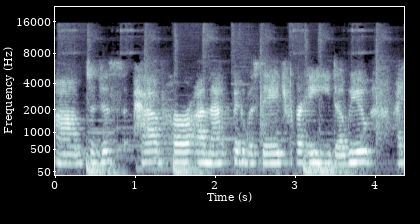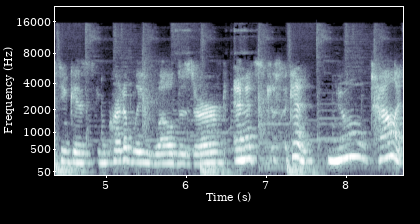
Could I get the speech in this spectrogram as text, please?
um, to just have her on that big of a stage for AEW, I think is incredibly well deserved. And it's just, again, new talent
